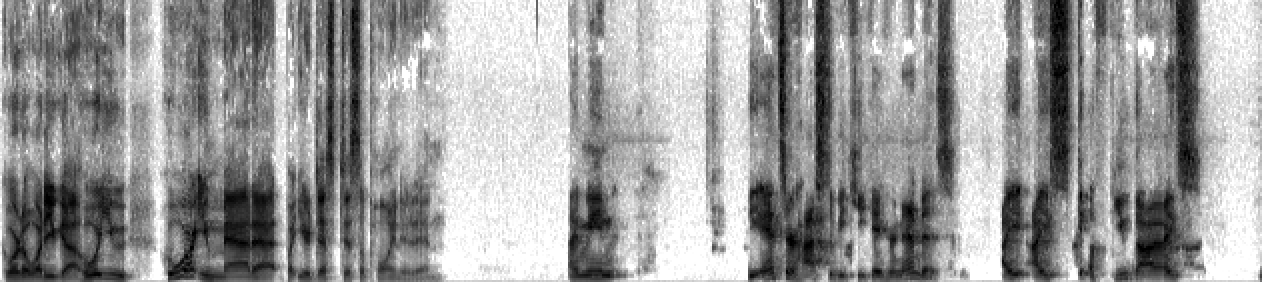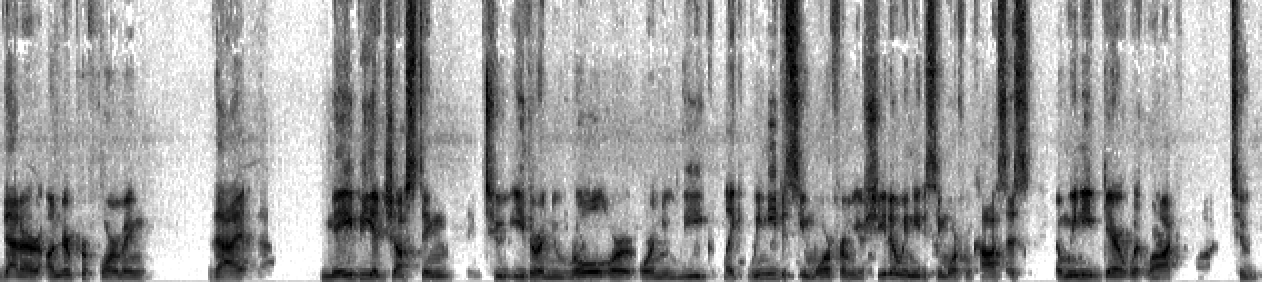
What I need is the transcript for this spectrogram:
Gordo, what do you got? Who are you? Who aren't you mad at, but you're just disappointed in? I mean, the answer has to be Kike Hernandez. I, I see a few guys that are underperforming that may be adjusting to either a new role or, or a new league. Like we need to see more from Yoshida, we need to see more from Casas, and we need Garrett Whitlock to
